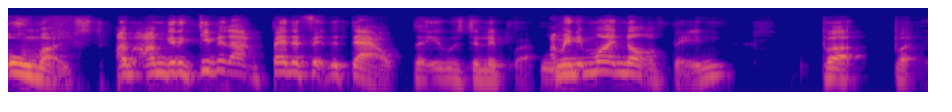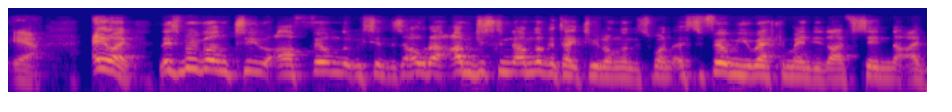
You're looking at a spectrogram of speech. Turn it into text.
Almost, I'm, I'm going to give it that benefit of the doubt that it was deliberate. I mm. mean, it might not have been, but but yeah. Anyway, let's move on to our film that we said this older. I'm just gonna, I'm not going to take too long on this one. It's a film you recommended. I've seen that I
